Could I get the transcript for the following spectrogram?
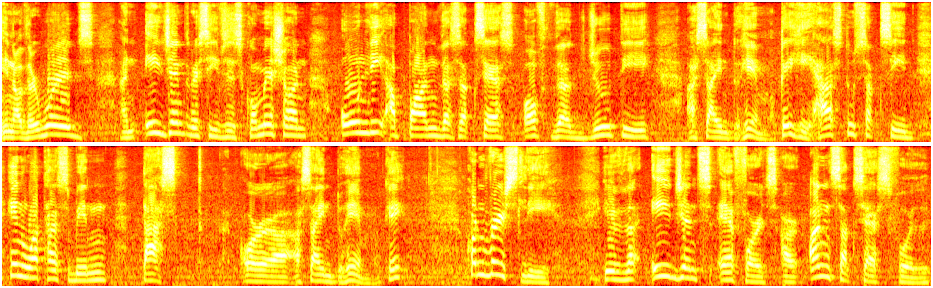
In other words, an agent receives his commission only upon the success of the duty assigned to him. Okay, he has to succeed in what has been tasked or uh, assigned to him. Okay, conversely, If the agent's efforts are unsuccessful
